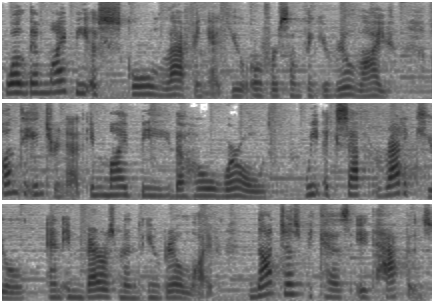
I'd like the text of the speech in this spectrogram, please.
While there might be a school laughing at you over something in real life, on the internet it might be the whole world. We accept ridicule and embarrassment in real life, not just because it happens,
